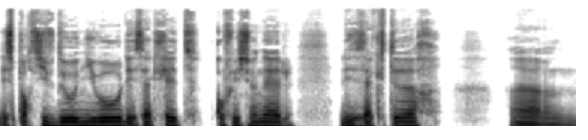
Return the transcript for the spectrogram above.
les sportifs de haut niveau, les athlètes professionnels, les acteurs, euh,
